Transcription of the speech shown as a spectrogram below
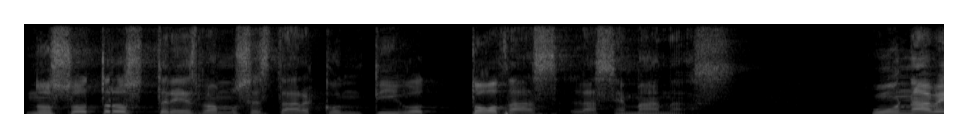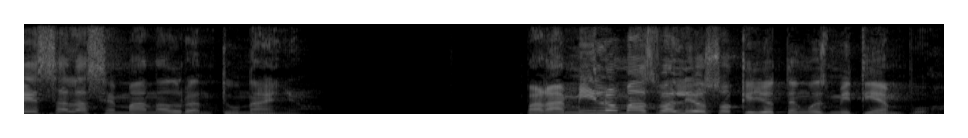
Nosotros tres vamos a estar contigo todas las semanas. Una vez a la semana durante un año. Para mí lo más valioso que yo tengo es mi tiempo.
